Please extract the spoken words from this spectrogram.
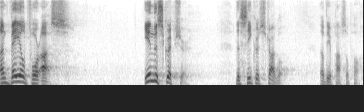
unveiled for us in the scripture the secret struggle of the Apostle Paul.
